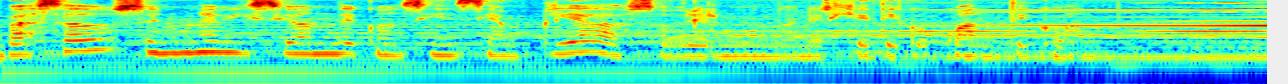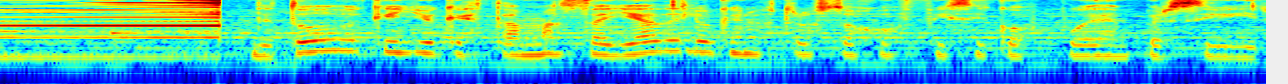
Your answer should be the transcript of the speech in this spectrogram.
basados en una visión de conciencia ampliada sobre el mundo energético cuántico. De todo aquello que está más allá de lo que nuestros ojos físicos pueden percibir,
